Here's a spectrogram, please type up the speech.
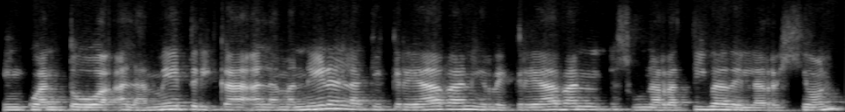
en cuanto a la métrica, a la manera en la que creaban y recreaban su narrativa de la región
